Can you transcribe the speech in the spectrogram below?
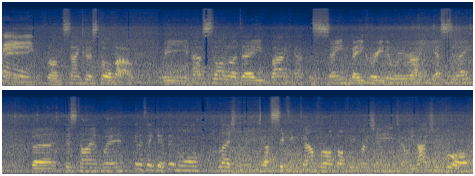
morning from San Cristobal. We have started our day back at the same bakery that we were at yesterday, but this time we're going to take it a bit more leisurely. We are sitting down for our coffee for a change, and we've actually bought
